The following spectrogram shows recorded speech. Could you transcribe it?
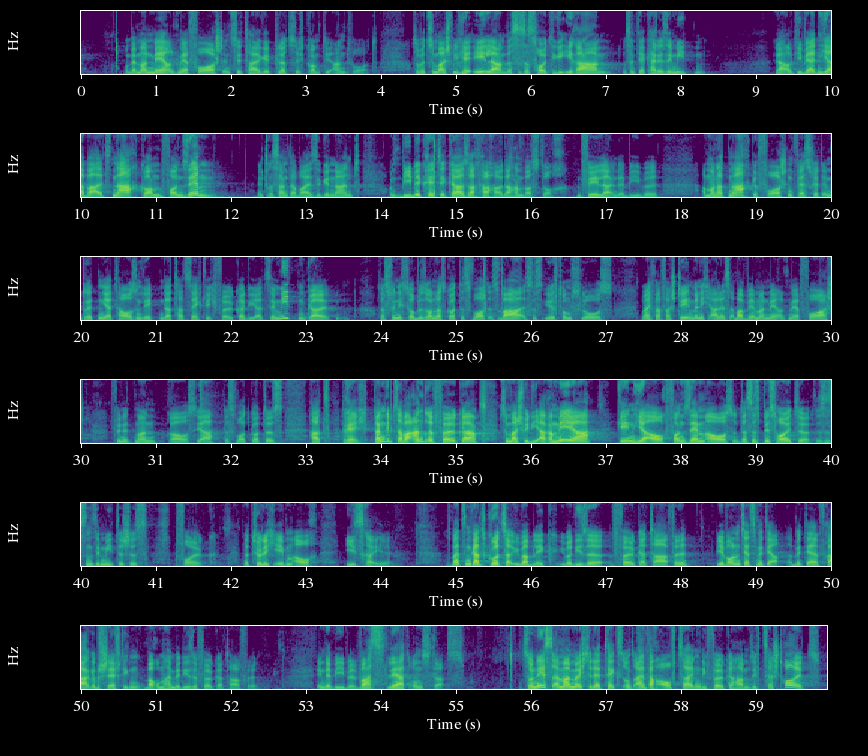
und wenn man mehr und mehr forscht, ins Detail geht, plötzlich kommt die Antwort. So wird zum Beispiel hier Elam, das ist das heutige Iran, das sind ja keine Semiten. Ja, und die werden hier aber als Nachkommen von Sem interessanterweise genannt. Und Bibelkritiker sagen, haha, da haben wir es doch, ein Fehler in der Bibel. Aber man hat nachgeforscht und festgestellt, im dritten Jahrtausend lebten da tatsächlich Völker, die als Semiten galten. Das finde ich so besonders. Gottes Wort ist wahr, es ist irrtumslos. Manchmal verstehen wir nicht alles, aber wenn man mehr und mehr forscht, findet man raus, ja, das Wort Gottes hat recht. Dann gibt es aber andere Völker, zum Beispiel die Aramäer, gehen hier auch von Sem aus und das ist bis heute, das ist ein semitisches Volk. Natürlich eben auch Israel. Das war jetzt ein ganz kurzer Überblick über diese Völkertafel. Wir wollen uns jetzt mit der, mit der Frage beschäftigen, warum haben wir diese Völkertafel in der Bibel? Was lehrt uns das? Zunächst einmal möchte der Text uns einfach aufzeigen, die Völker haben sich zerstreut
